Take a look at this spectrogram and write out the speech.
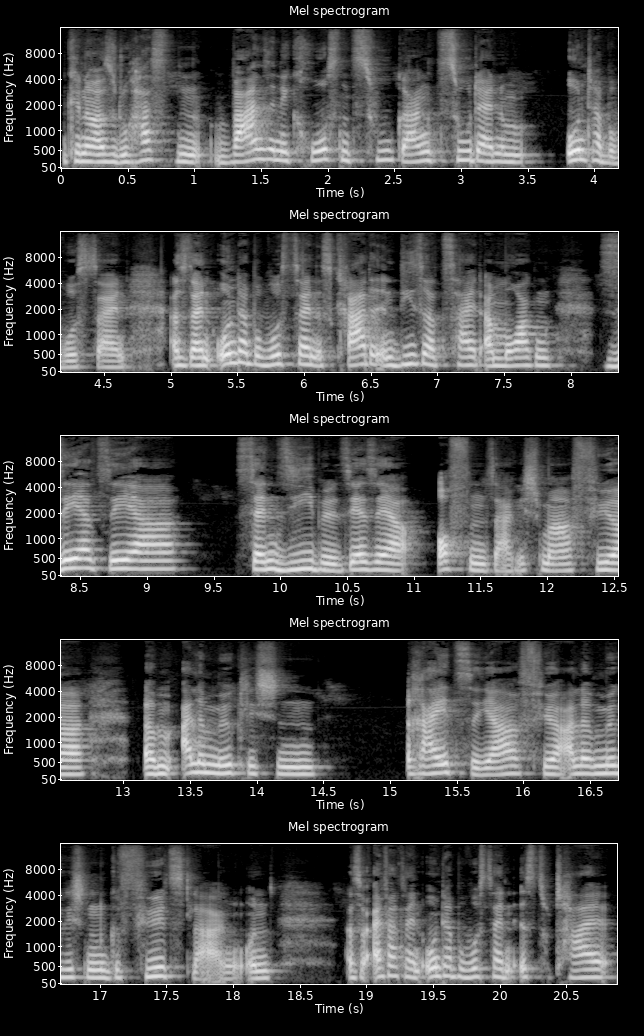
genau, also du hast einen wahnsinnig großen Zugang zu deinem Unterbewusstsein. Also dein Unterbewusstsein ist gerade in dieser Zeit am Morgen sehr, sehr sensibel, sehr, sehr offen, sage ich mal, für ähm, alle möglichen Reize, ja, für alle möglichen Gefühlslagen. Und also einfach dein Unterbewusstsein ist total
